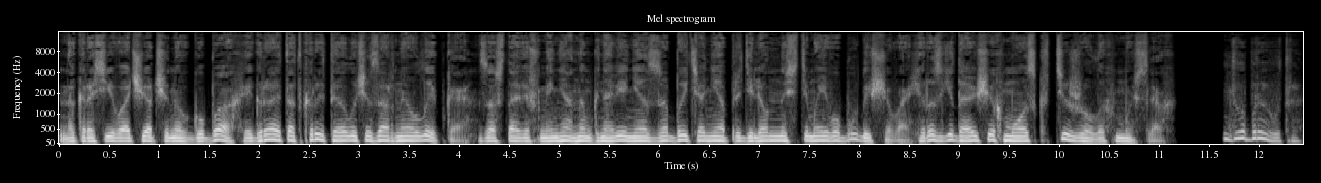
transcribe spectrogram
На красиво очерченных губах играет открытая лучезарная улыбка, заставив меня на мгновение забыть о неопределенности моего будущего и разъедающих мозг в тяжелых мыслях. «Доброе утро»,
